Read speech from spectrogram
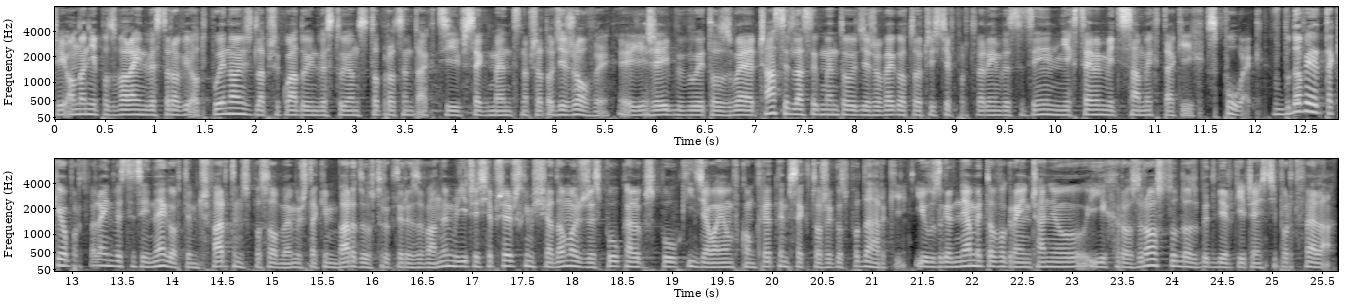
czyli ono nie pozwala inwestorowi odpłynąć, dla przykładu inwestując 100% akcji w segment na przykład odzieżowy. Jeżeli by były to złe czasy dla segmentu odzieżowego, to oczywiście w portfelu inwestycyjnym nie chcemy mieć samych takich spółek. W budowie takiego portfela inwestycyjnego, w tym czwartym sposobem, już takim bardzo ustrukturyzowanym, liczy się przede wszystkim świadomość, że spółka lub spółki działają w konkretnym sektorze gospodarki i uwzględniamy to w ograniczaniu ich rozrostu do zbyt wielkiej części portfela.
